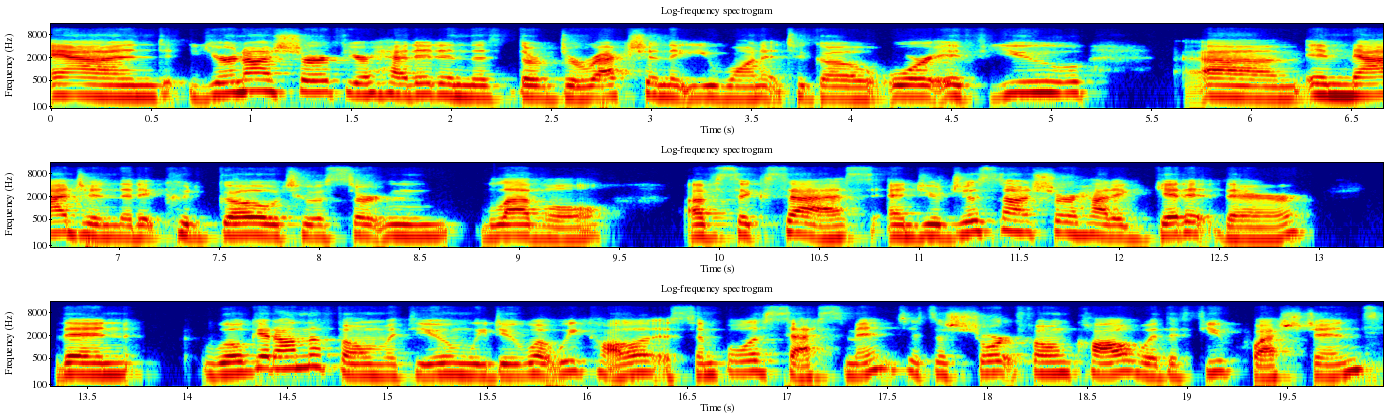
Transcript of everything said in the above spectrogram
and you're not sure if you're headed in the, the direction that you want it to go, or if you um, imagine that it could go to a certain level of success and you're just not sure how to get it there, then we'll get on the phone with you and we do what we call it a simple assessment. It's a short phone call with a few questions.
